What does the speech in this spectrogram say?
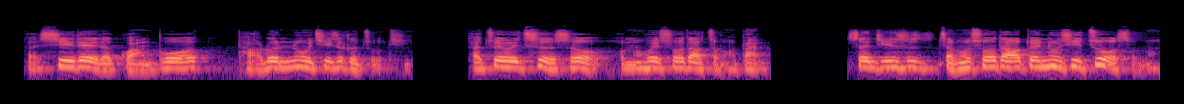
呃系列的广播讨论怒气这个主题。在最后一次的时候，我们会说到怎么办？圣经是怎么说到对怒气做什么？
